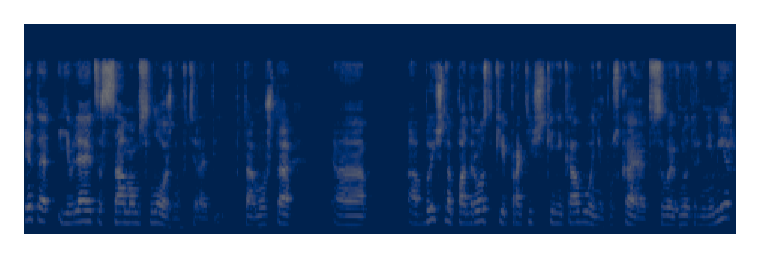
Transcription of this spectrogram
это является самым сложным в терапии. Потому что обычно подростки практически никого не пускают в свой внутренний мир.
